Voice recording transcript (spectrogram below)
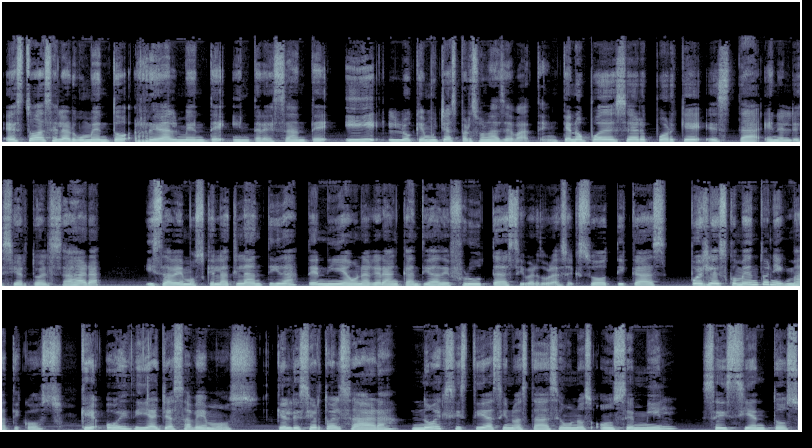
esto hace el argumento realmente interesante y lo que muchas personas debaten, que no puede ser porque está en el desierto del Sahara y sabemos que la Atlántida tenía una gran cantidad de frutas y verduras exóticas. Pues les comento enigmáticos que hoy día ya sabemos que el desierto del Sahara no existía sino hasta hace unos 11.600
